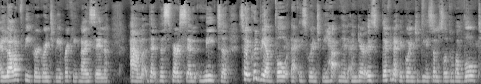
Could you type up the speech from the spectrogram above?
a lot of people are going to be recognizing um, that this person needs to. So it could be a vote that is going to be happening. And there is definitely going to be some sort of a vote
